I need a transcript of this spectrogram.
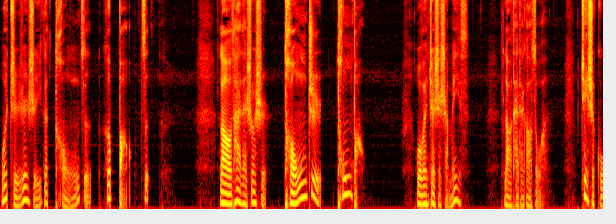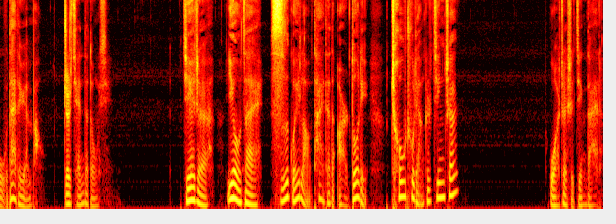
我只认识一个“铜”字和“宝”字。老太太说是“铜制通宝”。我问这是什么意思，老太太告诉我，这是古代的元宝，值钱的东西。接着又在死鬼老太太的耳朵里抽出两根金簪，我这是惊呆了，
